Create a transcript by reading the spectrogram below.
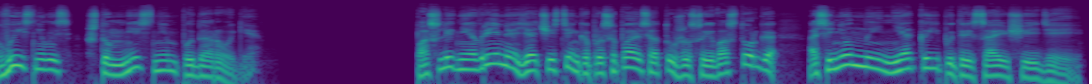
выяснилось, что мне с ним по дороге. Последнее время я частенько просыпаюсь от ужаса и восторга, осененный некой потрясающей идеей.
